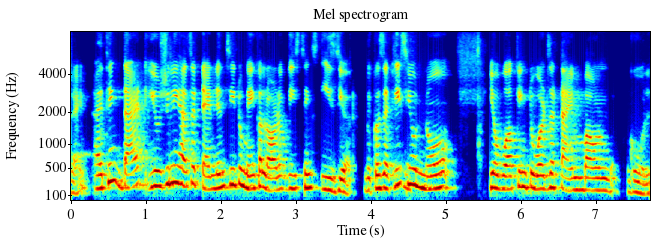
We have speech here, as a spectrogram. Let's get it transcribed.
right? I think that usually has a tendency to make a lot of these things easier because at least you know you're working towards a time bound goal,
